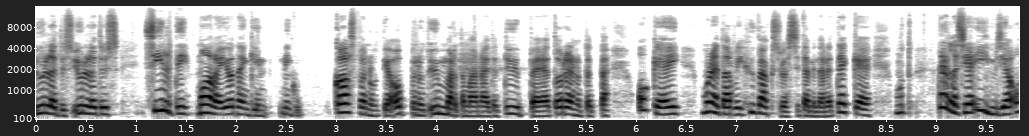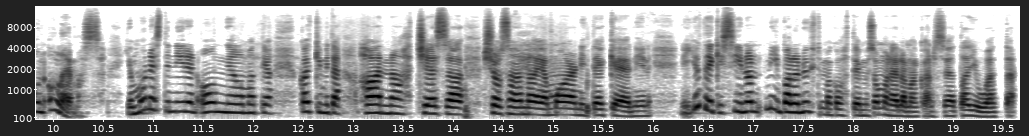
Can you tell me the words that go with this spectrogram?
yllätys, yllätys. Silti mä olen jotenkin niin kuin, kasvanut ja oppinut ymmärtämään näitä tyyppejä ja todennut, että okei, mun ei tarvi hyväksyä sitä, mitä ne tekee, mutta tällaisia ihmisiä on olemassa. Ja monesti niiden ongelmat ja kaikki, mitä Hanna, Chesa, Shosanna ja Marni tekee, niin, niin jotenkin siinä on niin paljon yhtymäkohtia myös oman elämän kanssa ja tajuu, että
